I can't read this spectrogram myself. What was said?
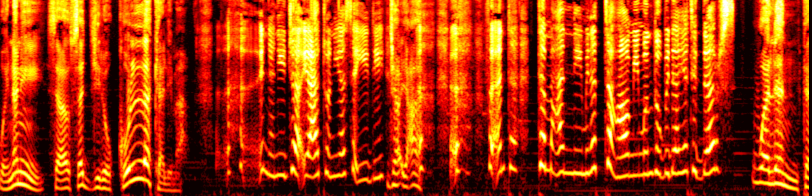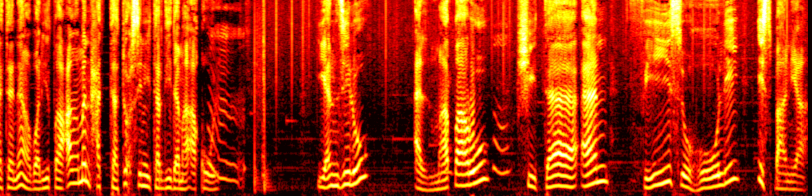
وإنني سأسجل كل كلمة. إنني جائعة يا سيدي. جائعة؟ فأنت تمعني من الطعام منذ بداية الدرس. ولن تتناولي طعاما حتى تحسني ترديد ما أقول. ينزل المطر شتاء في سهول إسبانيا.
